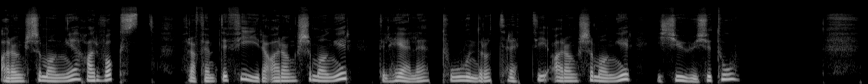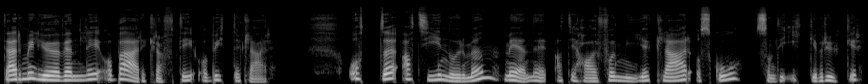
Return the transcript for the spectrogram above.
Arrangementet har vokst fra 54 arrangementer til hele 230 arrangementer i 2022. Det er miljøvennlig og bærekraftig å bytte klær. Åtte av ti nordmenn mener at de har for mye klær og sko som de ikke bruker.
